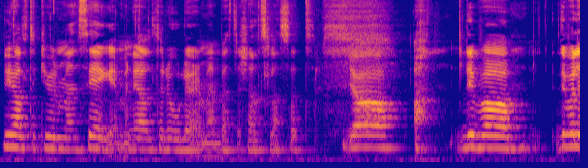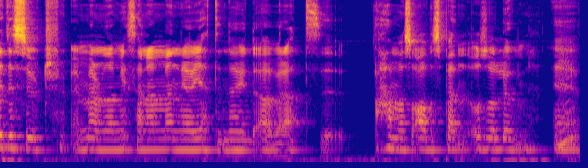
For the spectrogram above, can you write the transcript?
det är alltid kul med en seger, men det är alltid roligare med en bättre känsla. Så att, Ja. det, var, det var lite surt med de där missarna, men jag är jättenöjd över att eh, han var så avspänd och så lugn. Eh,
